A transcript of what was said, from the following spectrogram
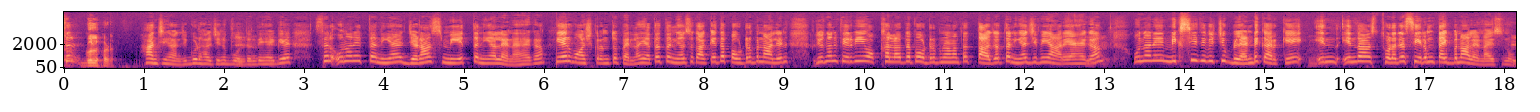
ਸਰ ਗੁਲਹੜ ਹਾਂਜੀ ਹਾਂਜੀ ਗੁੜ ਹਲਜੀ ਨੂੰ ਬੋਲ ਦਿੰਦੇ ਹੈਗੇ ਆ। ਸਰ ਉਹਨਾਂ ਨੇ ਧਨੀਆ ਜੜਾਂ ਸਮੇਤ ਧਨੀਆ ਲੈਣਾ ਹੈਗਾ। ਹੇਅਰ ਵਾਸ਼ ਕਰਨ ਤੋਂ ਪਹਿਲਾਂ ਜਾਂ ਤਾਂ ਧਨੀਆ ਸੁਕਾ ਕੇ ਇਹਦਾ ਪਾਊਡਰ ਬਣਾ ਲੈਣ। ਜੇ ਉਹਨਾਂ ਨੂੰ ਫਿਰ ਵੀ ਔਖਾ ਲੱਗਦਾ ਪਾਊਡਰ ਬਣਾਉਣਾ ਤਾਂ ਤਾਜ਼ਾ ਧਨੀਆ ਜਿਵੇਂ ਆ ਰਿਹਾ ਹੈਗਾ ਉਹਨਾਂ ਨੇ ਮਿਕਸੀ ਦੇ ਵਿੱਚ ਬਲੈਂਡ ਕਰਕੇ ਇਨ- ਇਹਦਾ ਥੋੜਾ ਜਿਹਾ ਸੀਰਮ ਟਾਈਪ ਬਣਾ ਲੈਣਾ ਇਸ ਨੂੰ।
